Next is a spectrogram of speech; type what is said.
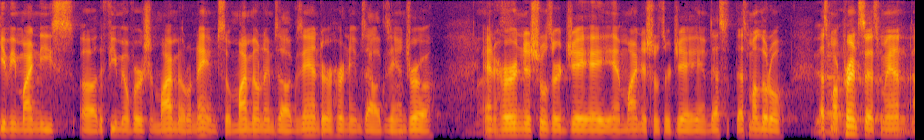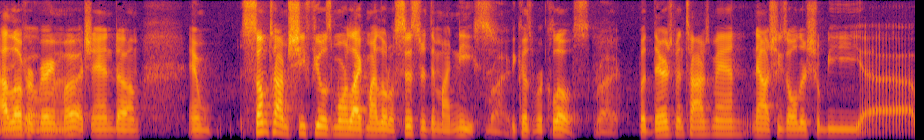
giving my niece uh, the female version of my middle name. So my middle name's Alexander. Her name's Alexandra. And her initials are J A M. My initials are J A M. That's that's my little that's my princess, yeah, man. I love her very man. much, and um, and sometimes she feels more like my little sister than my niece Right. because we're close. Right. But there's been times, man. Now she's older. She'll be uh,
